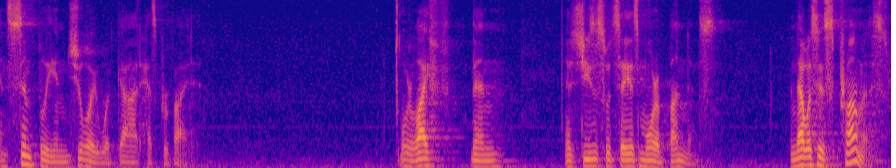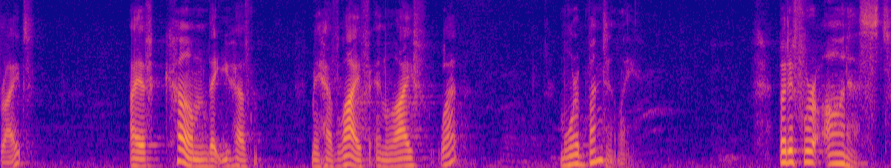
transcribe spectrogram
and simply enjoy what God has provided. Or life, then, as Jesus would say, is more abundance. And that was his promise, right? I have come that you have, may have life, and life, what? More abundantly. But if we're honest,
